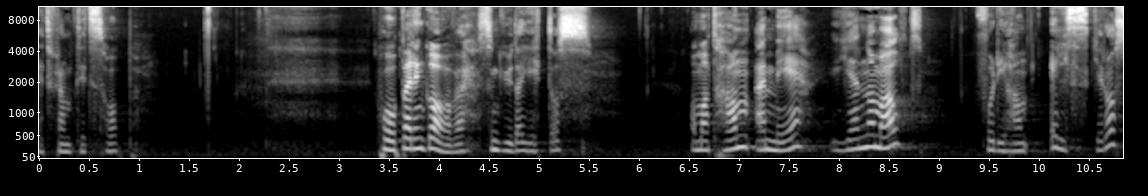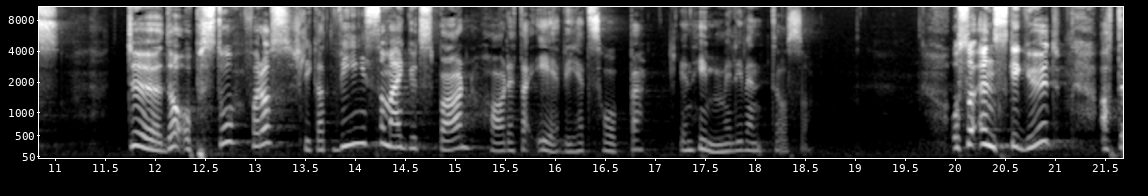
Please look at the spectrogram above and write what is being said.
et framtidshåp. Håp er en gave som Gud har gitt oss, om at Han er med gjennom alt fordi Han elsker oss, døde og oppsto for oss, slik at vi som er Guds barn, har dette evighetshåpet, en himmel i vente også. Og så ønsker Gud at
